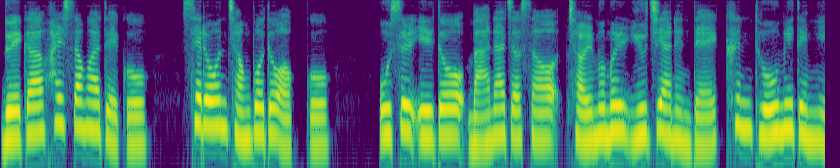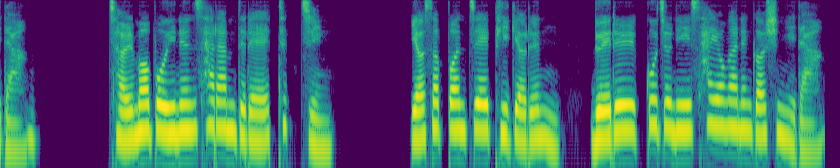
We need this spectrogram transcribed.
뇌가 활성화되고 새로운 정보도 얻고 웃을 일도 많아져서 젊음을 유지하는 데 큰 도움이 됩니다. 젊어 보이는 사람들의 특징. 여섯 번째 비결은 뇌를 꾸준히 사용하는 것입니다.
